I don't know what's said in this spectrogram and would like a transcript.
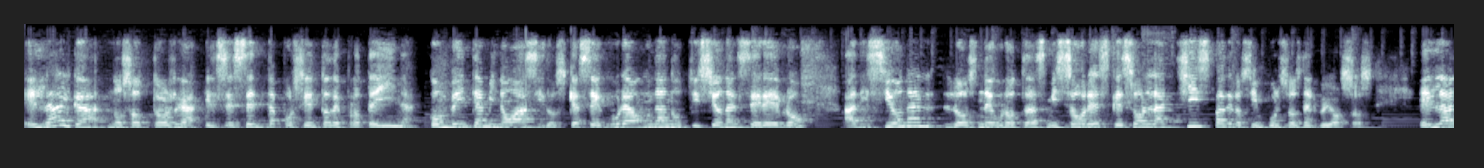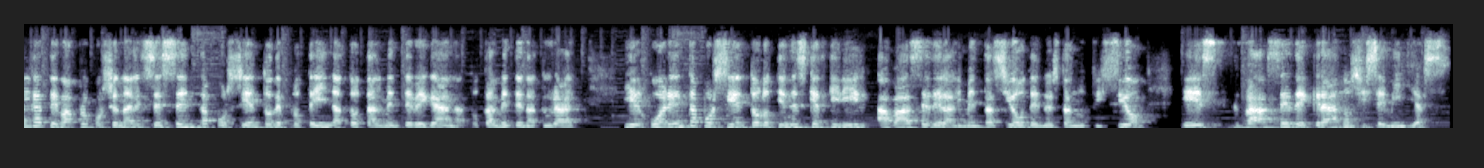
El alga nos otorga el 60% de proteína con 20 aminoácidos que asegura una nutrición al cerebro. Adicionan los neurotransmisores que son la chispa de los impulsos nerviosos. El alga te va a proporcionar el 60% de proteína totalmente vegana, totalmente natural. Y el 40% lo tienes que adquirir a base de la alimentación, de nuestra nutrición. Es base de granos y semillas.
